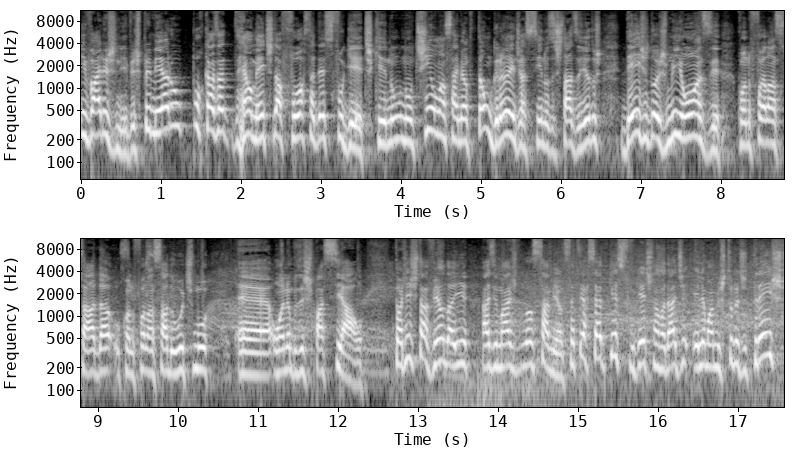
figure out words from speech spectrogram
em vários níveis. Primeiro, por causa realmente da força desse foguete, que não, não tinha um lançamento tão grande assim nos Estados Unidos desde 2011, quando foi, lançada, quando foi lançado o último é, ônibus espacial. Então a gente está vendo aí as imagens do lançamento. Você percebe que esse foguete, na verdade, ele é uma mistura de três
